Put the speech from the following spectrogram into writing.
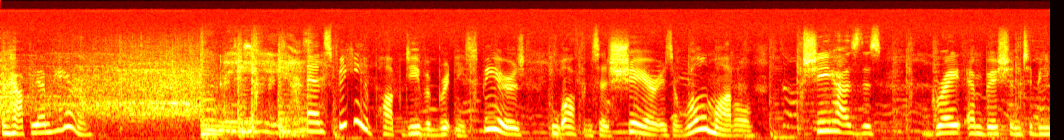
They're happy I'm here. And speaking of pop diva Britney Spears, who often says Cher is a role model, She has this great ambition to be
